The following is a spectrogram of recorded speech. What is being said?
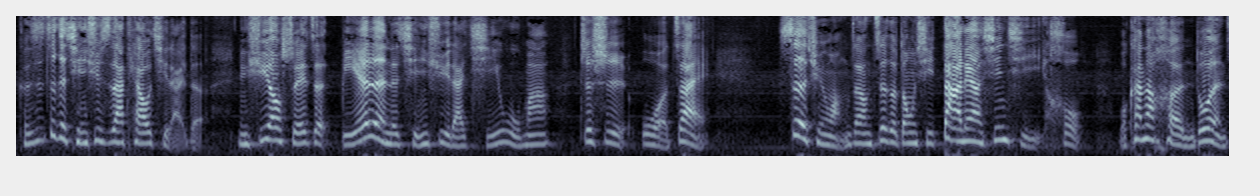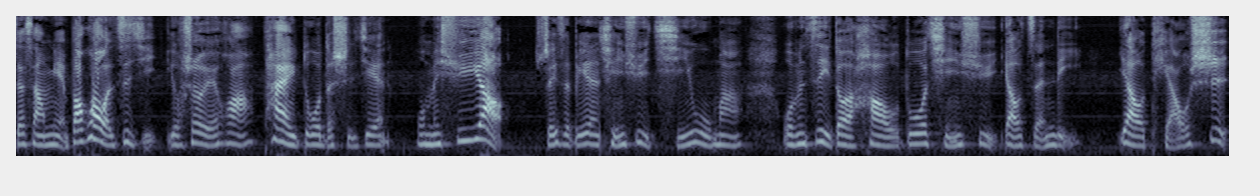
可是这个情绪是他挑起来的，你需要随着别人的情绪来起舞吗？这是我在社群网站这个东西大量兴起以后。我看到很多人在上面，包括我自己，有时候也花太多的时间。我们需要随着别人情绪起舞吗？我们自己都有好多情绪要整理、要调试。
